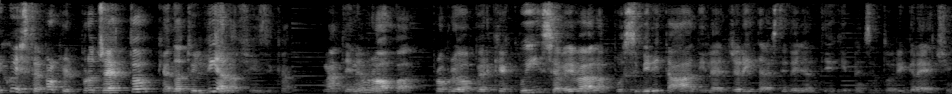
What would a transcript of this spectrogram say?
e questo è proprio il progetto che ha dato il via alla fisica, nata in Europa proprio perché qui si aveva la possibilità di leggere i testi degli antichi pensatori greci.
